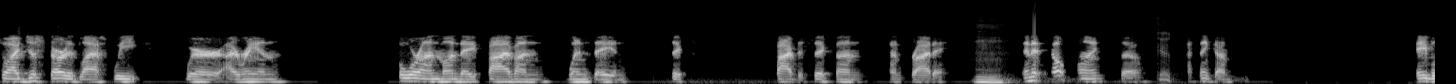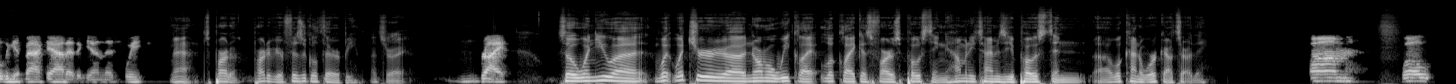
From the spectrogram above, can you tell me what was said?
so I just started last week where I ran four on Monday, five on Wednesday, and six, five to six on on Friday, Mhm. and it felt fine. So Good. I think I'm able to get back at it again this week. yeah. It's part of part of your physical therapy. That's right. Right. So when you uh, what what's your uh, normal week like look like as far as posting? How many times do you post, and uh, what kind of workouts are they? Um. Well,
